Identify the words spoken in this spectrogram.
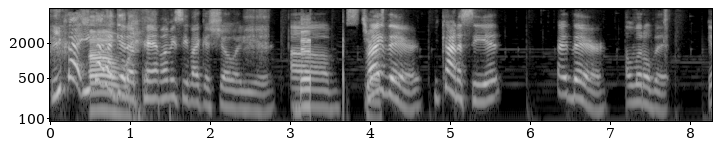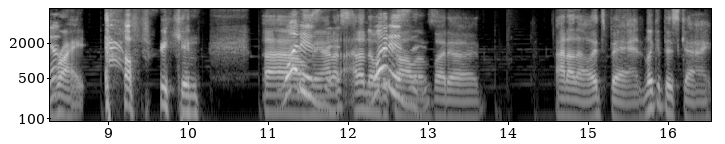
You got you gotta Oh get a pen. Let me see if I can show it here. Um, just- right there. You kind of see it. Right there. A little bit. Yep. Right. A freaking. Uh, What is I don't, this? I don't know What what, to is call him, this? but uh, I don't know. It's bad. Look at this guy.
